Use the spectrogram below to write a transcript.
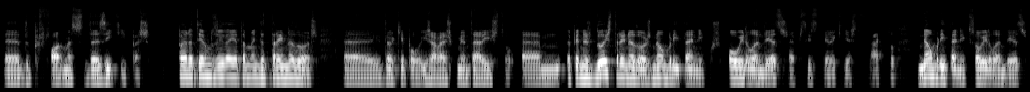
uh, de performance das equipas para termos ideia também de treinadores, uh, daqui a pouco, e já vais comentar isto, um, apenas dois treinadores não britânicos ou irlandeses, é preciso ter aqui este facto, não britânicos ou irlandeses,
